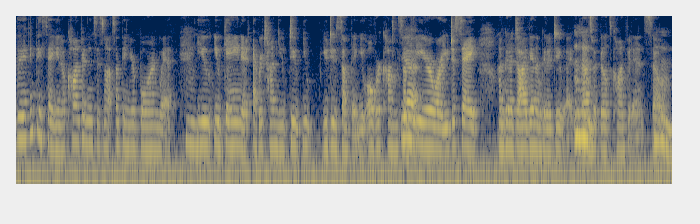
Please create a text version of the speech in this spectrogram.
They, I think they say, you know, confidence is not something you're born with. Hmm. You you gain it every time you do you you do something. You overcome some Yeah. fear, or you just say, "I'm going to dive in. I'm going to do it." Mm-hmm. That's what builds confidence. So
